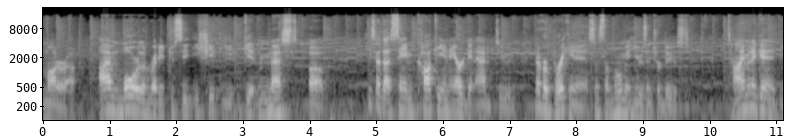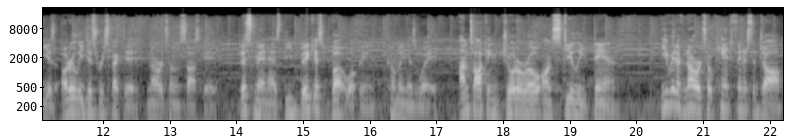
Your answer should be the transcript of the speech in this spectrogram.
Madara. I'm more than ready to see Isshiki get messed up. He's had that same cocky and arrogant attitude, never breaking it since the moment he was introduced. Time and again, he has utterly disrespected Naruto and Sasuke. This man has the biggest butt whooping coming his way. I'm talking Jotaro on Steely Dan. Even if Naruto can't finish the job,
